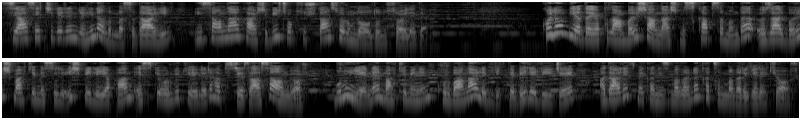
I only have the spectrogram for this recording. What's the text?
siyasetçilerin rehin alınması dahil insanlığa karşı birçok suçtan sorumlu olduğunu söyledi. Kolombiya'da yapılan barış anlaşması kapsamında özel barış mahkemesi ile işbirliği yapan eski örgüt üyeleri hapis cezası almıyor. Bunun yerine mahkemenin kurbanlarla birlikte belirleyeceği adalet mekanizmalarına katılmaları gerekiyor.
